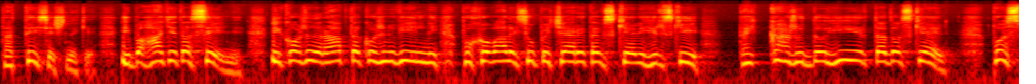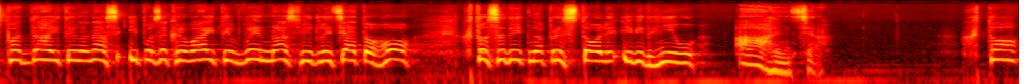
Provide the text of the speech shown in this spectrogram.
та тисячники, і багаті та сильні, і кожен раб та кожен вільний поховались у печери та в скелі гірські, та й кажуть до гір та до скель: поспадайте на нас і позакривайте ви нас від лиця того, хто сидить на престолі і від гніву агенця. Хто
